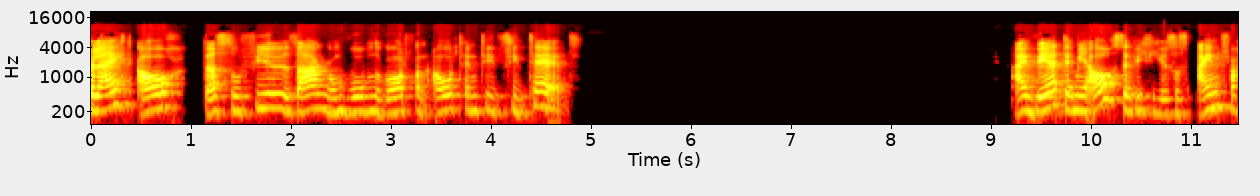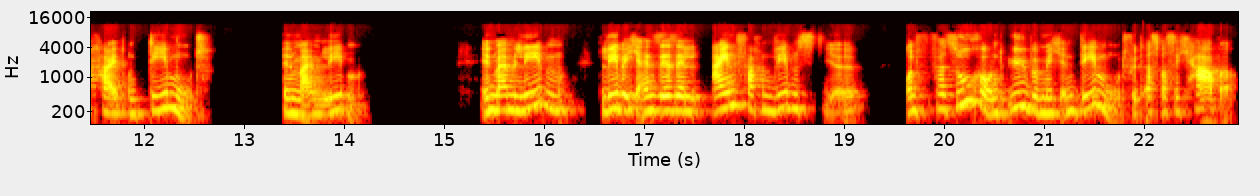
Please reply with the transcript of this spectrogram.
vielleicht auch das so viel sagen umwobene Wort von Authentizität. Ein Wert, der mir auch sehr wichtig ist, ist Einfachheit und Demut in meinem Leben. In meinem Leben lebe ich einen sehr, sehr einfachen Lebensstil und versuche und übe mich in Demut für das, was ich habe.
